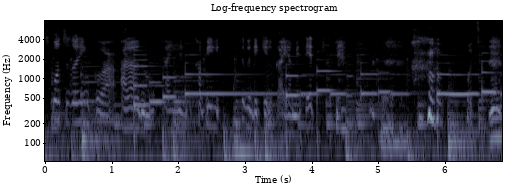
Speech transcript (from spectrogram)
スポーツドリンクは洗うの大変、カビすぐできるからやめてって。言って。う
